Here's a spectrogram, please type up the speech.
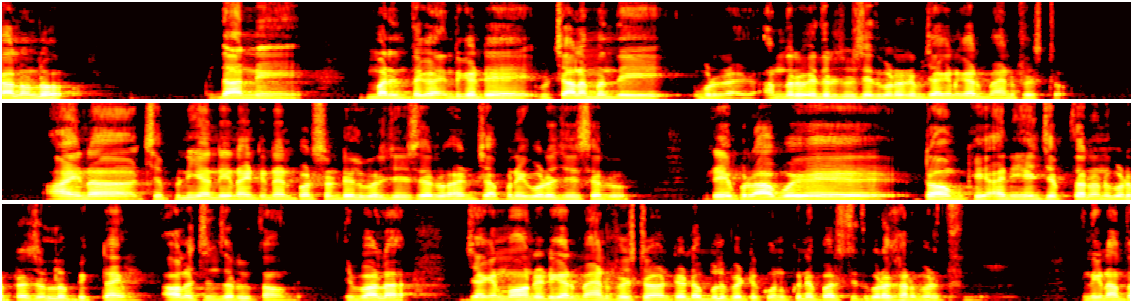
కాలంలో దాన్ని మరింతగా ఎందుకంటే ఇప్పుడు చాలామంది ఇప్పుడు అందరూ ఎదురు చూసేది కూడా రేపు జగన్ గారి మేనిఫెస్టో ఆయన చెప్పినవన్నీ నైంటీ నైన్ పర్సెంట్ డెలివరీ చేశారు. ఆయన చెప్పని కూడా చేశారు. రేపు రాబోయే టర్మ్కి ఆయన ఏం చెప్తారని కూడా ప్రజల్లో బిగ్ టైం ఆలోచన జరుగుతూ ఉంది. ఇవాళ జగన్మోహన్ రెడ్డి గారి మేనిఫెస్టో అంటే డబ్బులు పెట్టి కొనుక్కునే పరిస్థితి కూడా కనబడుతుంది. ఎందుకంటే అంత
